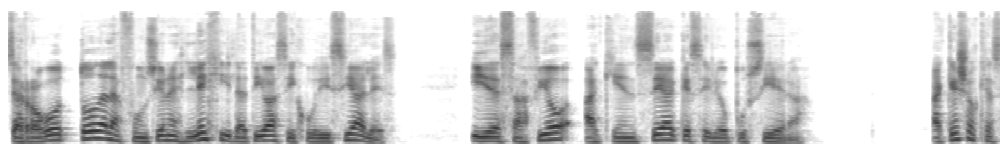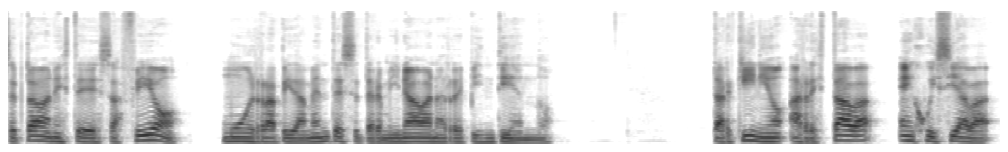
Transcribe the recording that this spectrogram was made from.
se arrogó todas las funciones legislativas y judiciales, y desafió a quien sea que se le opusiera. Aquellos que aceptaban este desafío muy rápidamente se terminaban arrepintiendo. Tarquinio arrestaba, enjuiciaba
